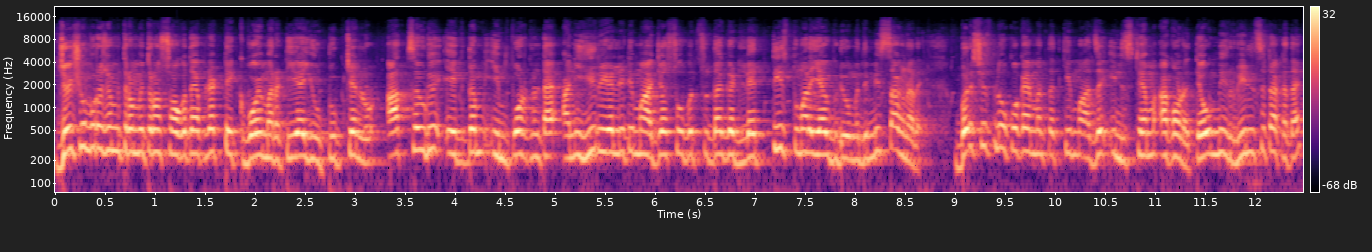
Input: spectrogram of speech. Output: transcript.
जय शिवराज मित्र मित्रांनो स्वागत आहे आपल्या टेकबॉय मराठी या यूट्यूब चॅनलवर आजचा व्हिडिओ एकदम इम्पॉर्टंट आहे आणि ही रियालिटी माझ्यासोबत सुद्धा घडली आहे तीच तुम्हाला या व्हिडिओमध्ये मी सांगणार आहे. बरेचसेच लोक काय म्हणतात की माझं इन्स्टाग्राम अकाउंट आहे तेव्हा मी रील्स टाकत आहे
